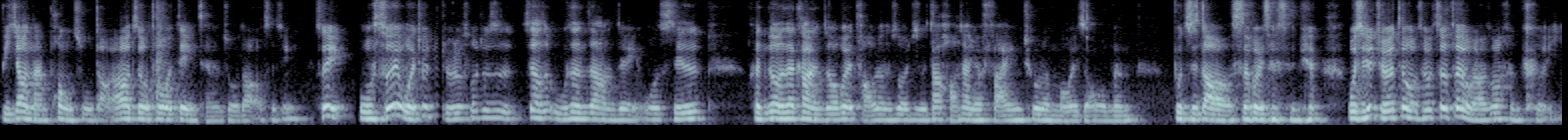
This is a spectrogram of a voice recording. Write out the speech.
比较难碰触到，然后只有透过电影才能做到的事情。所以，我所以我就觉得说，就是像是《无声》这样的电影，我其实很多人在看完之后会讨论说，就是它好像也反映出了某一种我们。不知道社会在身边，我其实觉得对我说，这对我来说很可疑。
